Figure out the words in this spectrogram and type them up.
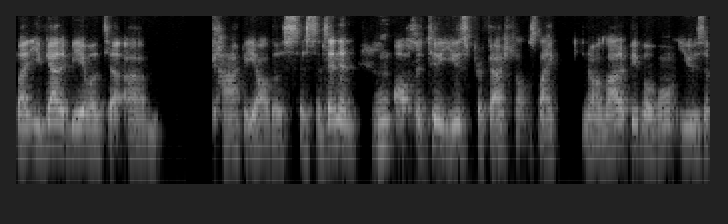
But you got to be able to um, copy all those systems. And then mm. also to use professionals. Like you know a lot of people won't use a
